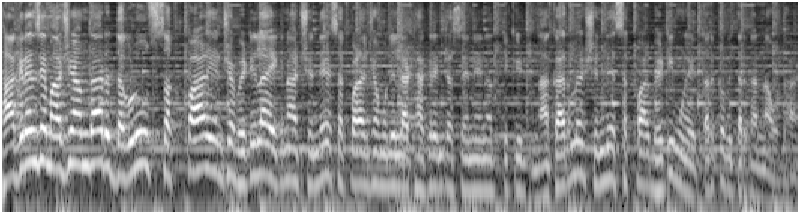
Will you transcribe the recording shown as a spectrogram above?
ठाकरेंचे माजी आमदार दगडू सकपाळ यांच्या भेटीला एकनाथ शिंदे सकपाळांच्या मुलीला ठाकरेंच्या सेनेनं तिकीट नाकारलं. शिंदे सकपाळ भेटीमुळे तर्कवितर्कांना उधाण.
